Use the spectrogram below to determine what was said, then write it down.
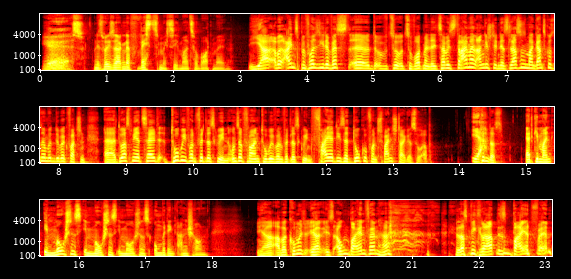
Yes. Und jetzt würde ich sagen, der West möchte sich mal zu Wort melden. Ja, aber eins, bevor sich der West äh, zu, zu Wort meldet, jetzt habe ich es dreimal angestellt, jetzt lass uns mal ganz kurz noch drüber quatschen. Äh, du hast mir erzählt, Tobi von Fiddler's Green, unser Freund Tobi von Fiddler's Green, feiert diese Doku von Schweinsteiger so ab. Ja. Stimmt das? Er hat gemeint, Emotions, Emotions, Emotions unbedingt anschauen. Ja, aber komisch, ja, ist auch ein Bayern-Fan, hä? Lass mich raten, ist ein Bayern-Fan?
